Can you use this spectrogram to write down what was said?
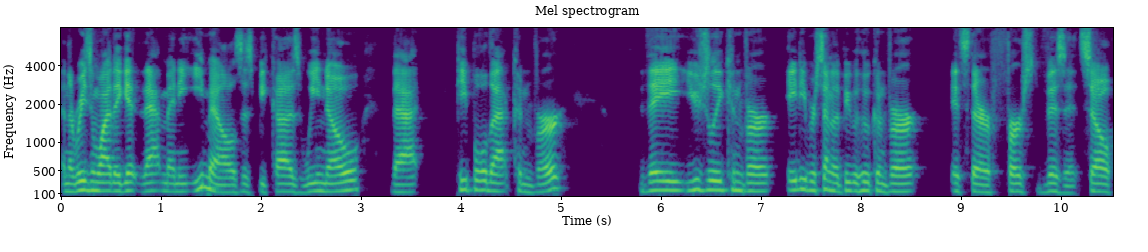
And the reason why they get that many emails is because we know that people that convert, they usually convert 80% of the people who convert, it's their first visit. So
